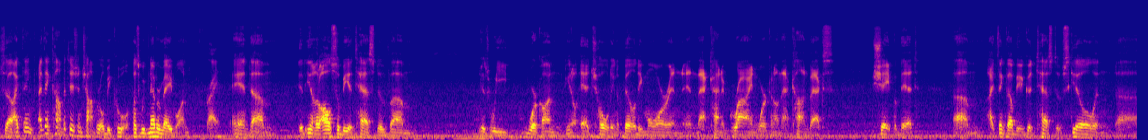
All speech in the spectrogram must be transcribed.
So I think I think competition chopper will be cool. Plus, we've never made one Right. and um, it, you know it'll also be a test of um, as we work on you know edge holding ability more and and that kind of grind working on that convex shape a bit um, I think that'll be a good test of skill and uh,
